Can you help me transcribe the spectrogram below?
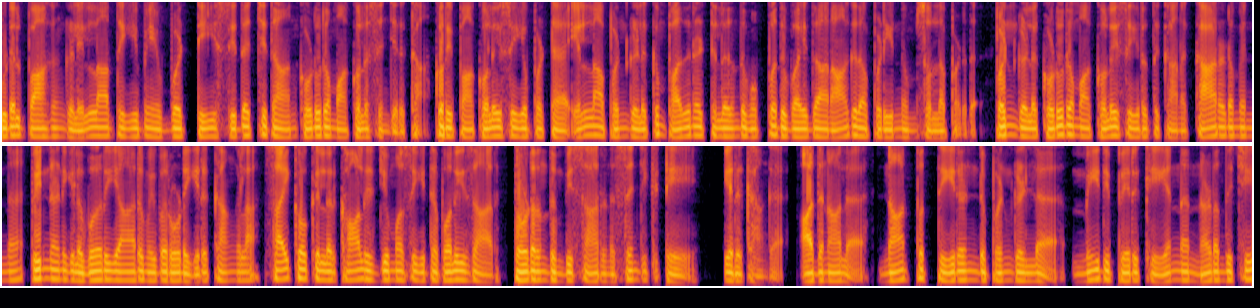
உடல் பாகங்கள் எல்லாத்தையுமே வெட்டி சிதைச்சு தான் கொடூரமா கொலை செஞ்சிருக்கான். குறிப்பா கொலை செய்யப்பட்ட எல்லா பெண்களுக்கும் பதினெட்டுல இருந்து முப்பது வயதான் ஆகுது அப்படின்னு சொல்லப்படுது. பெண்களை கொடூரமா கொலை செய்யறதுக்கான காரணம் என்ன? பின்னணியில வேறு யாரும் இவரோட இருக்காங்களா? சைக்கோ கில்லர் காலேஜ் ஜிம்மசி கிட்ட போலீசார் தொடர்ந்தும் விசாரணை செஞ்சுக்கிட்டே இருக்காங்க. அதனால நாற்பத்தி இரண்டு பெண்கள்ல மீதி பேருக்கு என்ன நடந்துச்சு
